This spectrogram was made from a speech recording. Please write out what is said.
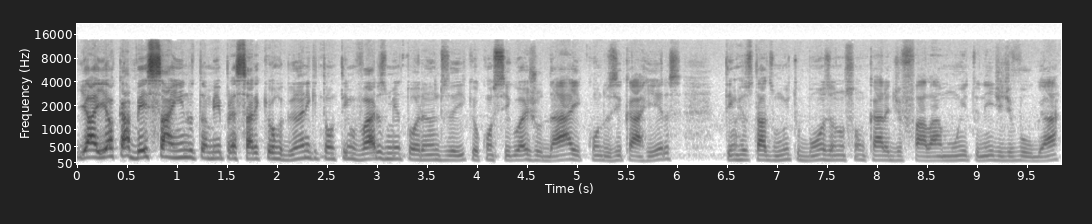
E aí eu acabei saindo também para essa área que é orgânica, então tenho vários mentorandos aí que eu consigo ajudar e conduzir carreiras. Tenho resultados muito bons, eu não sou um cara de falar muito, nem de divulgar.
